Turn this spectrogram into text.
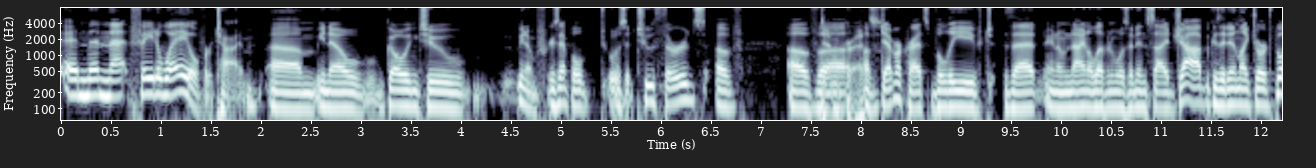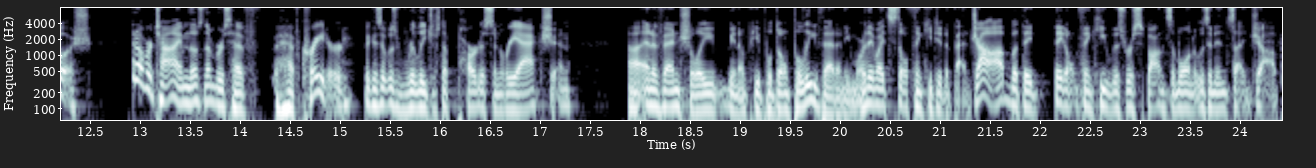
And then that fade away over time. Um, you know, going to, you know, for example, what was it two thirds of of uh, Democrats. of Democrats believed that you know 9/11 was an inside job because they didn't like George Bush. And over time, those numbers have have cratered because it was really just a partisan reaction. Uh, and eventually, you know, people don't believe that anymore. They might still think he did a bad job, but they they don't think he was responsible and it was an inside job.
